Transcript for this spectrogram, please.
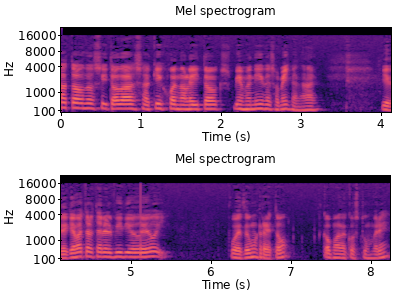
Hola a todos y todas, aquí Juan Leitox, bienvenidos a mi canal. ¿Y de qué va a tratar el vídeo de hoy? Pues de un reto, como de costumbre.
